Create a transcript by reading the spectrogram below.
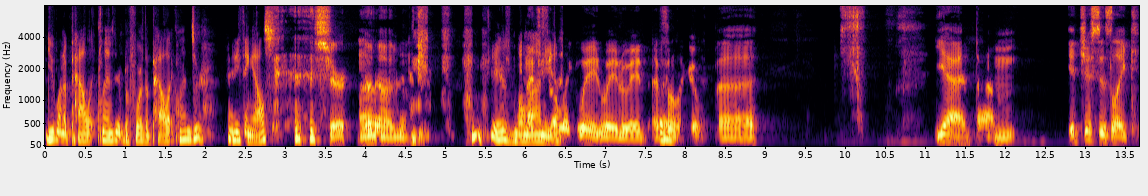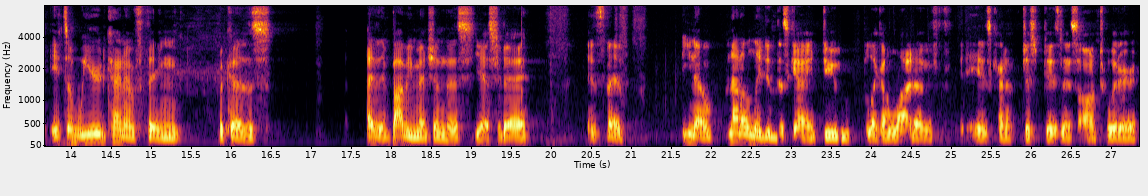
Do you want a palate cleanser before the palate cleanser? Anything else? sure. No, no. I mean, Here's And I Melania. like wait, wait, wait. I Go felt like a uh, yeah. Um, it just is like it's a weird kind of thing because I think Bobby mentioned this yesterday. Is that you know not only did this guy do like a lot of his kind of just business on Twitter,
